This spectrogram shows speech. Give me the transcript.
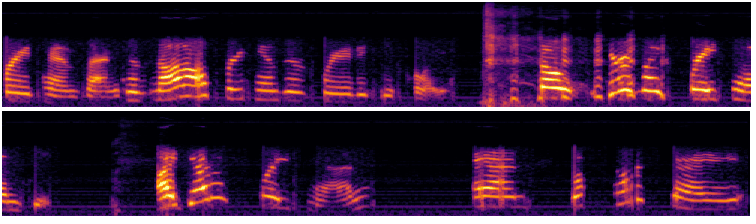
spray tans then, because not all spray tans are created equally. So here's my spray tan geek. I get a spray tan, and day,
